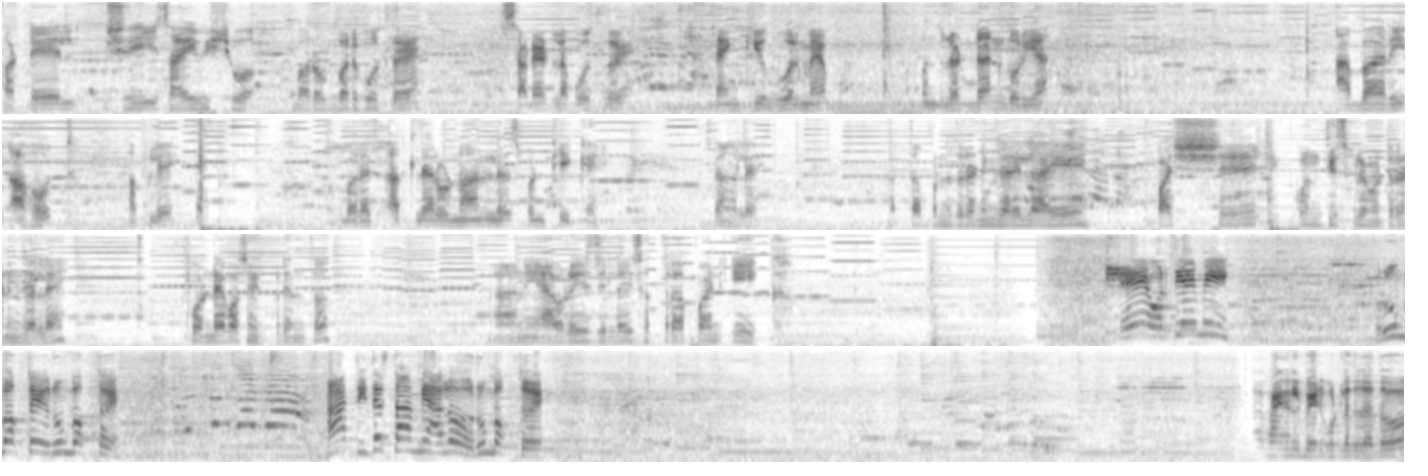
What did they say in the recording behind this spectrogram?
हॉटेल श्री साई विश्व. बरोबर पोचलो आहे साडेआठला पोचलो आहे थँक्यू गुगल मॅप आपण तुला डन करूया. आभारी आहोत आपले. बऱ्याच आतल्या रोडनं आणलंच पण ठीक आहे. चांगलं आहे आत्तापर्यंत रनिंग झालेलं आहे पाचशे एकोणतीस किलोमीटर रनिंग झालं आहे फोंड्यापासून इथपर्यंत. आणि ॲव्हरेज दिलं आहे सतरा पॉईंट एक. ए वरती आहे मी. रूम बघतोय रूम बघतोय. हा तिथेच ना मी आलो. रूम बघतोय. फायनल बेड कुठला तुझा तो?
